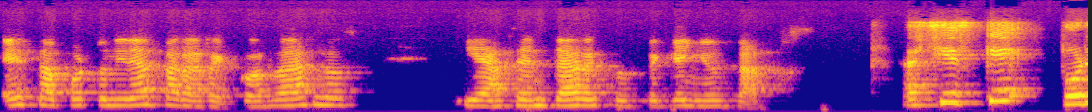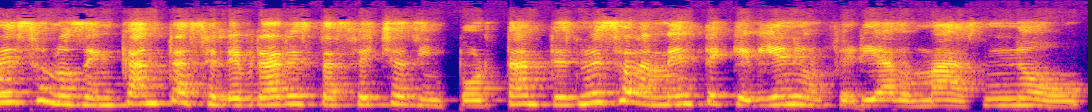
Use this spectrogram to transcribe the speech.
esta oportunidad para recordarlos y asentar estos pequeños datos. Así es que por eso nos encanta celebrar estas fechas importantes. No es solamente que viene un feriado más, no,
